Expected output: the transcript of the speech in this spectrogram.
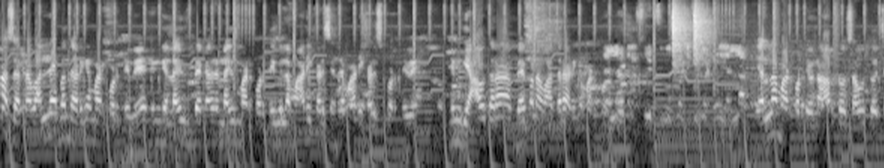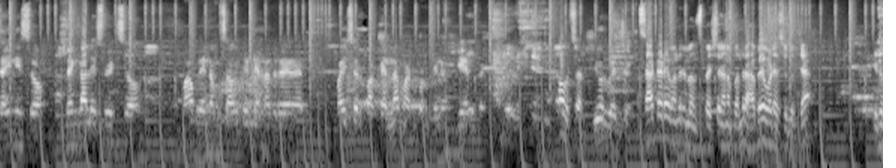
ಹಾ ಸರ್, ನಾವು ಅಲ್ಲೇ ಬಂದು ಅಡಿಗೆ ಮಾಡ್ಕೊಡ್ತೀವಿ. ನಿಮ್ಗೆ ಲೈವ್ ಬೇಕಾದ್ರೆ ಲೈವ್ ಮಾಡ್ಕೊಡ್ತೀವಿ, ಇಲ್ಲ ಮಾಡಿ ಕಳಿಸಿ ಅಂದ್ರೆ ಮಾಡಿ ಕಳಿಸ್ಕೊಡ್ತೀವಿ. ನಿಮ್ಗೆ ಯಾವ ತರ ಬೇಕೋ ನಾವು ಆ ತರ ಅಡಿಗೆ ಮಾಡ್ಕೊಡ್ತೀವಿ. ಎಲ್ಲ ಮಾಡ್ಕೊಡ್ತೀವಿ. North south Chinese, Bengali sweets ಮಾಮೂಲಿ ನಮ್ಮ ಸೌತ್ ಇಂಡಿಯನ್ ಅಂದ್ರೆ ಮೈಸೂರು ಪಾಕ ಎಲ್ಲ ಮಾಡ್ಕೊಡ್ತೀವಿ ನಿಮ್ಗೆ. ಹೌದು ಸರ್ ಪ್ಯೂರ್ ವೆಜ್ ಸ್ಯಾಟರ್ಡೆ ಬಂದ್ರೆ ಇಲ್ಲೊಂದು ಸ್ಪೆಷಲ್ ಏನಪ್ಪ ಅಂದ್ರೆ ಹಬೆ ವಡೆ ಸಿಗುತ್ತೆ. ಇದು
